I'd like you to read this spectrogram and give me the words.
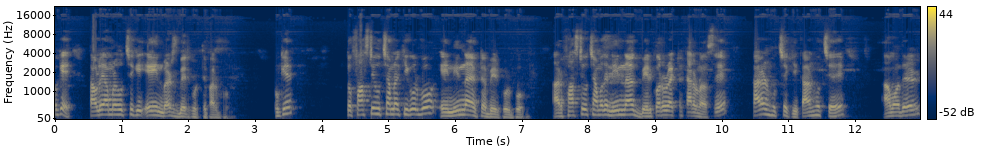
ওকে? তাহলে আমরা হচ্ছে কি এ ইনভার্স বের করতে পারব। ওকে? তো ফার্স্টে হচ্ছে আমরা কি করব? এই নির্ণায়কটা বের করব। আর ফার্স্টে হচ্ছে আমাদের নির্ণায়ক বের করার একটা কারণ আছে। কারণ হচ্ছে কি? কারণ হচ্ছে আমাদের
